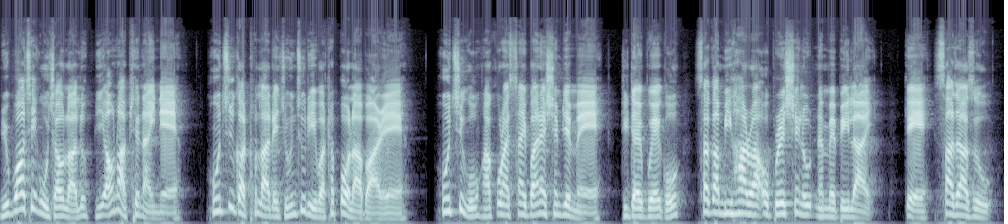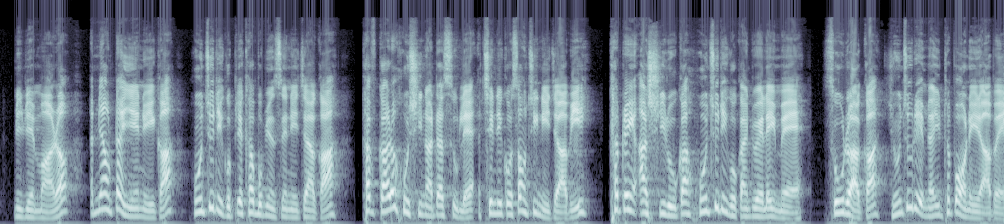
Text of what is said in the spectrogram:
မြို့ပွားချင်းကိုရောက်လာလို့မြေအောင်တာဖြစ်နိုင်တယ်ဟွန်ချူကထွက်လာတဲ့ယွန်းချူတွေပါထပ်ပေါ်လာပါတယ်ဟွန်ချူကိုငါကိုယ်တိုင်စနိုက်ပါနဲ့ရှင်းပြမယ်ဒီတိုက်ပွဲကိုဆာကာမီဟာရာ operation လို့နာမည်ပေးလိုက်ကဲစကြစို့ မြေပြင်မှာတော့အမြောက်တက်ရင်တွေကဟွန်ချူတွေကိုပြစ်ခတ်ဖို့ပြင်ဆင်နေကြကထပ်ကာတော့ဟူရှိနာတက်စုလည်းအချင်းတွေကိုစောင့်ကြည့်နေကြပြီးကပတိန်အာရှီရိုကဟွန်ချူတွေကိုကင်တွယ်လိုက်မယ်ဆိုးရာကယွန်းချူတွေအများကြီးထွက်ပေါ်နေတာပဲ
